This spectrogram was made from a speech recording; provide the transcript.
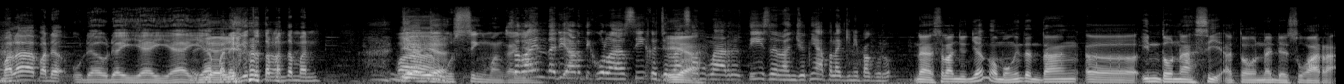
Malah pada udah udah iya iya iya Iya, pada iya. gitu teman-teman. Wah, Iya, iya. pusing makanya. Selain tadi artikulasi, kejelasan, Iya. clarity, selanjutnya apa lagi nih Pak Guru? Nah, selanjutnya ngomongin tentang eh, intonasi atau nada suara.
